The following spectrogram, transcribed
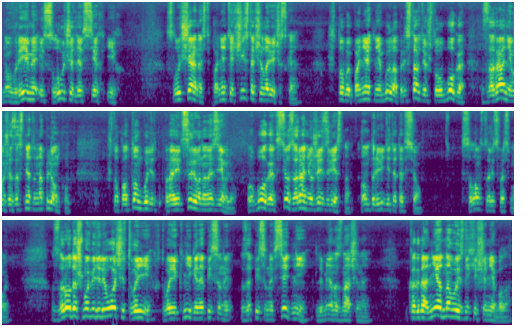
но время и случай для всех их. Случайность – понятие чисто человеческое. Чтобы понятнее было, представьте, что у Бога заранее уже заснято на пленку, что потом будет проецировано на землю. У Бога все заранее уже известно, Он предвидит это все. Псалом 138. Зародыш мы видели очи твои, в твоей книге написаны, записаны все дни, для меня назначенные, когда ни одного из них еще не было.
